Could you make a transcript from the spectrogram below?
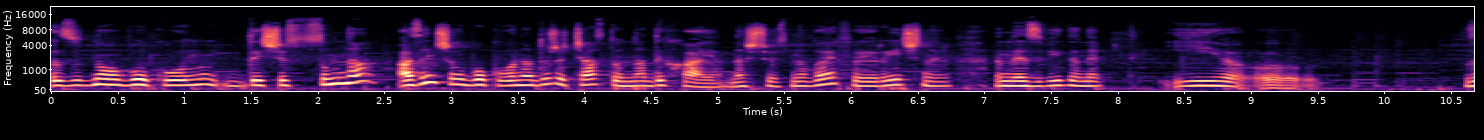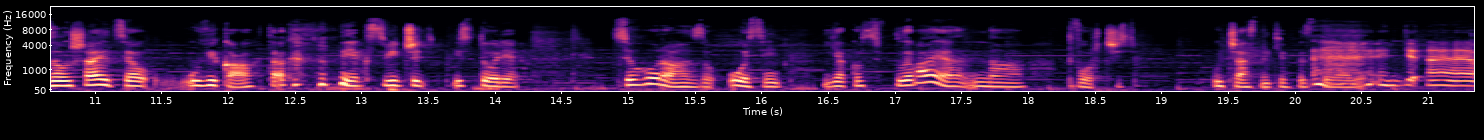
з одного боку ну, дещо сумна, а з іншого боку, вона дуже часто надихає на щось нове, феєричне, незвідане і е, залишається у віках, так як свідчить історія. Цього разу осінь якось впливає на творчість учасників фестивалю. Де- э,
